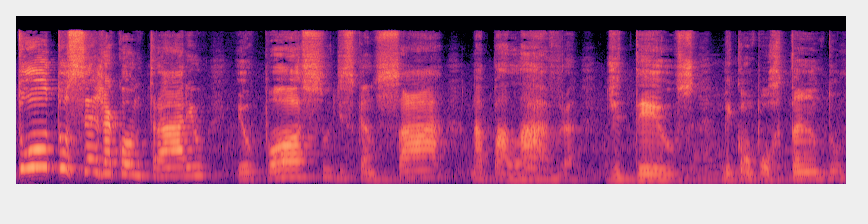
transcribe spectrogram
tudo seja contrário, eu posso descansar na palavra de Deus, me comportando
